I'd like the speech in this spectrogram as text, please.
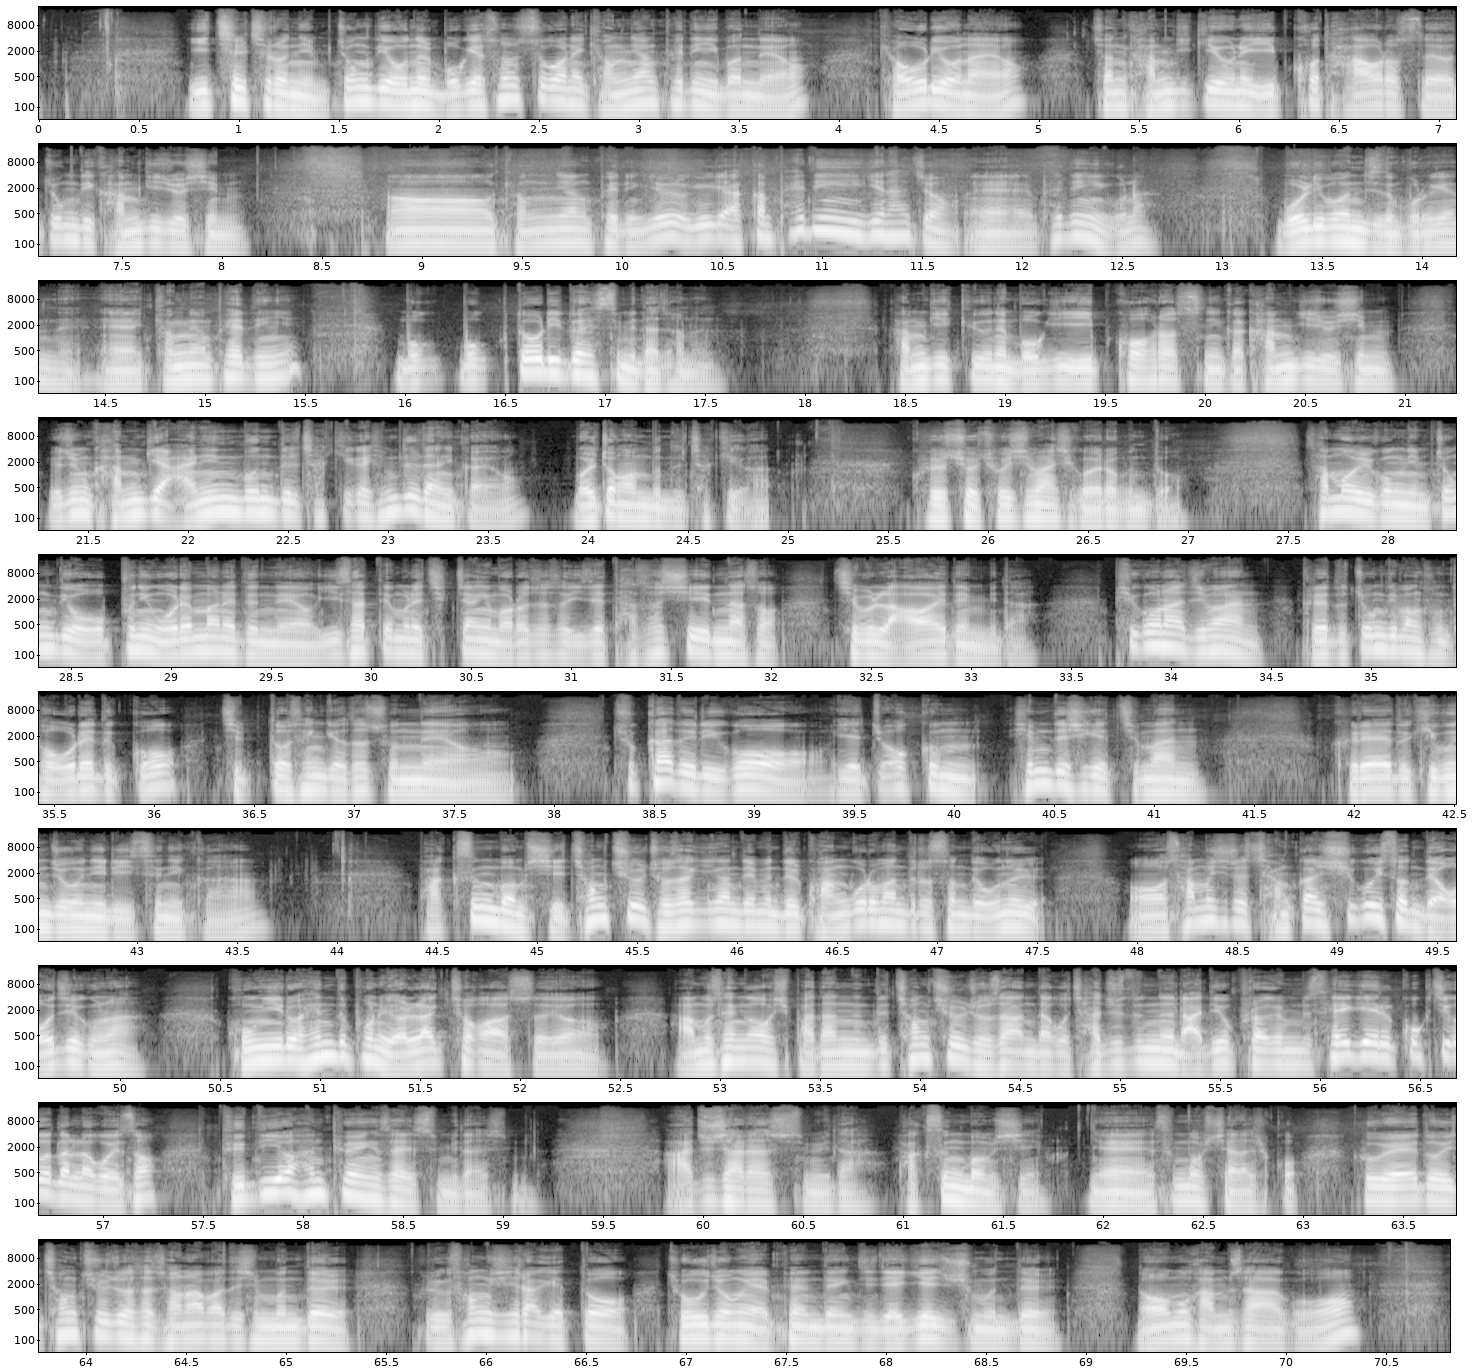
2775님, 쫑디 오늘 목에 손수건에 경량 패딩 입었네요. 겨울이 오나요? 전 감기 기운에 입, 코 다 얼었어요. 쫑디 감기 조심. 어, 경량 패딩. 여기 약간 패딩이긴 하죠. 예, 패딩이구나. 뭘 입었는지도 모르겠네. 예, 경량 패딩이 목, 목도리도 했습니다, 저는. 감기 기운에 목이 입, 코 얼었으니까 감기 조심. 요즘 감기 아닌 분들 찾기가 힘들다니까요. 멀쩡한 분들 찾기가. 그렇죠. 조심하시고 여러분도. 3510님, 쫑디 오프닝 오랜만에 듣네요. 이사 때문에 직장이 멀어져서 이제 5시에 일어나서 집을 나와야 됩니다. 피곤하지만 그래도 쫑디 방송 더 오래 듣고 집도 생겨서 좋네요. 축하드리고, 예, 조금 힘드시겠지만 그래도 기분 좋은 일이 있으니까. 박승범 씨, 청취율 조사 기간 되면 늘 광고로 만 들었었는데 오늘 어, 사무실에서 잠깐 쉬고 있었는데 어제구나. 02로 핸드폰에 연락처가 왔어요. 아무 생각 없이 받았는데 청취율 조사한다고 자주 듣는 라디오 프로그램 3개를 꼭 찍어달라고 해서 드디어 한 표 행사했습니다. 아주 잘하셨습니다. 박승범 씨. 예, 승범 씨 잘하셨고. 그 외에도 이 청취율 조사 전화 받으신 분들, 그리고 성실하게 또 조우종의 FM대행진 얘기해 주신 분들 너무 감사하고,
